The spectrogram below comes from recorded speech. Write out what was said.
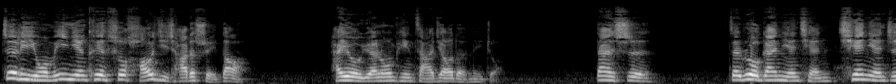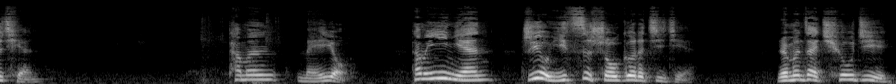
这里我们一年可以收好几茬的水稻。还有袁隆平杂交的那种，但是在若干年前、千年之前，他们没有，他们一年只有一次收割的季节。人们在秋季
